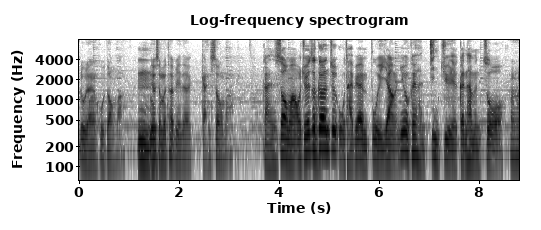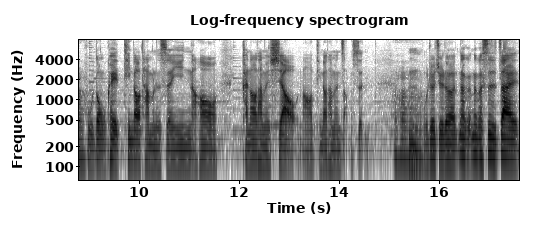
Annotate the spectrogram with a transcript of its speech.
路人互动嘛？嗯你有什么特别的感受吗？感受吗？我觉得这跟就舞台表演不一样，因为我可以很近距离跟他们做互动，我可以听到他们的声音，然后看到他们笑，然后听到他们掌声。嗯嗯，我就觉得那个那个是在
